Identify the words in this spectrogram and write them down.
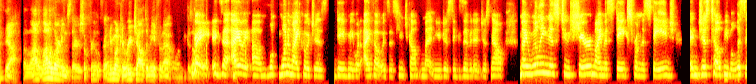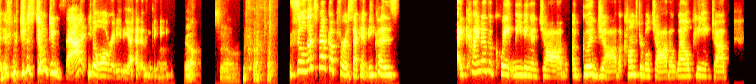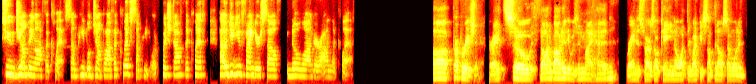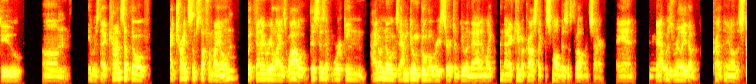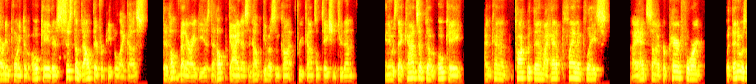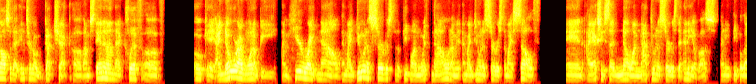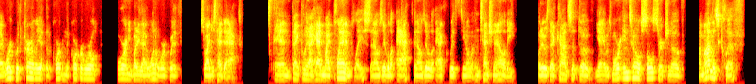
Yeah, a lot, a lot of learnings there. So for, for anyone can reach out to me for that one because right, I'll- exactly. I um, one of my coaches gave me what I thought was this huge compliment, and you just exhibited just now my willingness to share my mistakes from the stage and just tell people listen if you just don't do that you'll already be ahead of the game yeah so so let's back up for a second because I kind of equate leaving a job, a good job, a comfortable job, a well paying job, to jumping off a cliff. Some people jump off a cliff, some people are pushed off the cliff. How did you find yourself no longer on the cliff? Uh, preparation, right? So thought about it. It was in my head, right? As far as okay, you know what, there might be something else I want to do. Um, it was that concept of I tried some stuff on my own, but then I realized, wow, this isn't working. I don't know exactly. I'm doing Google research. I'm doing that. I'm like, and then I came across like the Small Business Development Center, and mm-hmm. that was really the you know the starting point of okay, there's systems out there for people like us to help vet our ideas, to help guide us, and help give us some con- free consultation through them. And it was that concept of okay, I kind of talked with them. I had a plan in place. I had some. I prepared for it, but then it was also that internal gut check of I'm standing on that cliff of okay, I know where I want to be. I'm here right now. Am I doing a service to the people I'm with now? And I'm, am I doing a service to myself? And I actually said, no, I'm not doing a service to any of us, any people that I work with currently at the corp in the corporate world, or anybody that I want to work with. So I just had to act. And thankfully I had my plan in place and I was able to act and I was able to act with, you know, intentionality. But it was that concept of, yeah, it was more internal soul searching of I'm on this cliff.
